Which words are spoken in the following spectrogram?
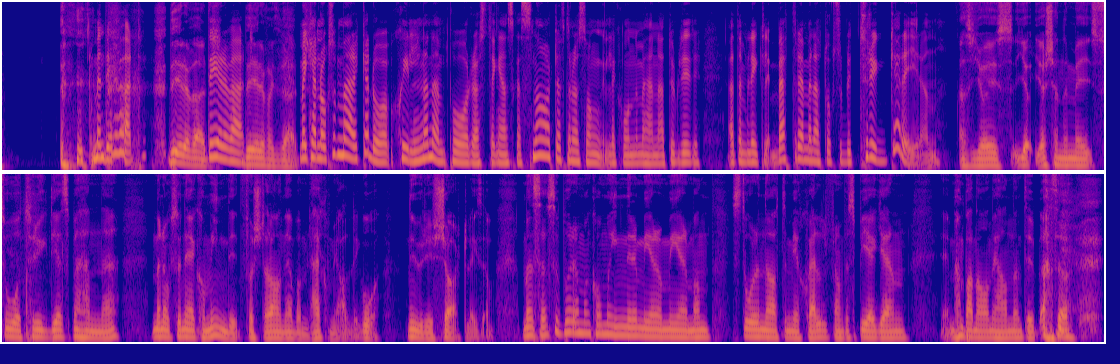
Men det är det värt. Det är det värt. Det är det värt. Det är det faktiskt värt. Men kan du också märka då skillnaden på rösten ganska snart efter några sånglektioner med henne? Att, du blir, att den blir bättre men att du också blir tryggare i den? Alltså jag, är, jag, jag känner mig så trygg, dels med henne, men också när jag kom in dit första dagen, jag bara, men det här kommer ju aldrig gå. Nu är det kört liksom. Men sen så börjar man komma in i det mer och mer, man står och nöter mer själv framför spegeln, eh, med en banan i handen typ. Alltså,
